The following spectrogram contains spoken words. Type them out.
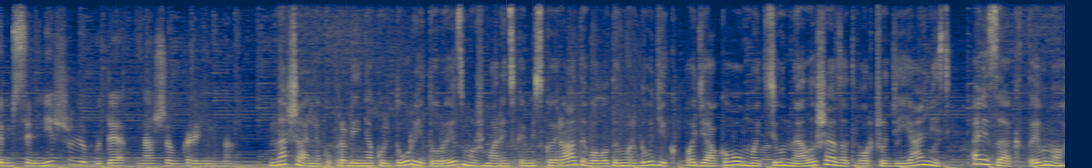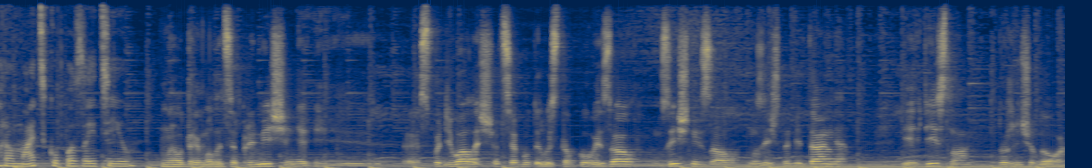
тим сильнішою буде наша Україна. Начальник управління культури і туризму Жмаринської міської ради Володимир Дудік подякував митцю не лише за творчу діяльність, а й за активну громадську позицію. Ми отримали це приміщення і е, сподівалися, що це буде виставковий зал, музичний зал, музична вітальня. І дійсно дуже чудово,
